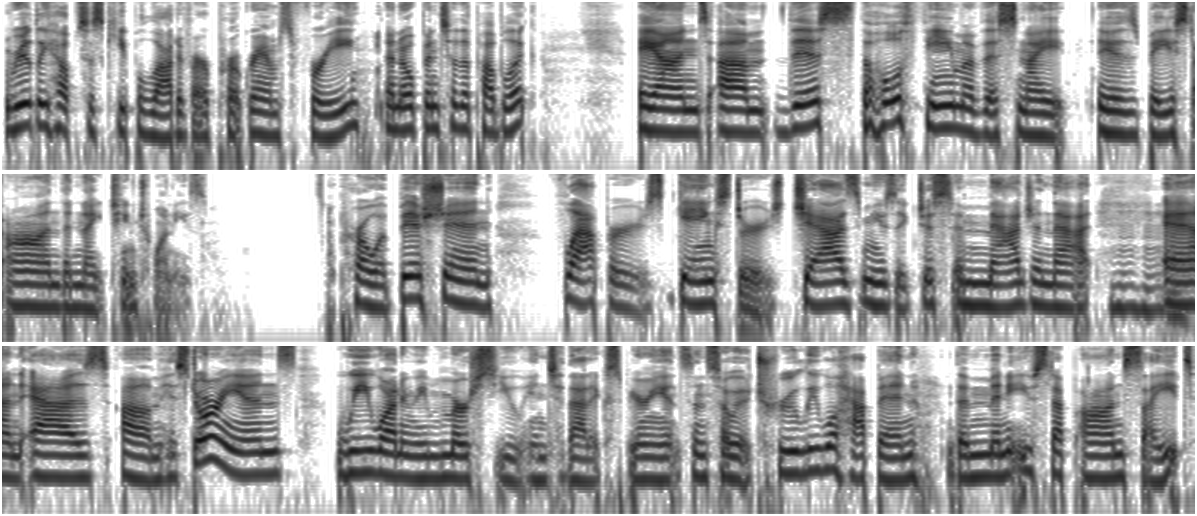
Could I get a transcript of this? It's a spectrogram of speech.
It really helps us keep a lot of our programs free and open to the public. And um, this, the whole theme of this night is based on the 1920s prohibition, flappers, gangsters, jazz music. Just imagine that. And as um, historians, we want to immerse you into that experience. And so it truly will happen the minute you step on site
